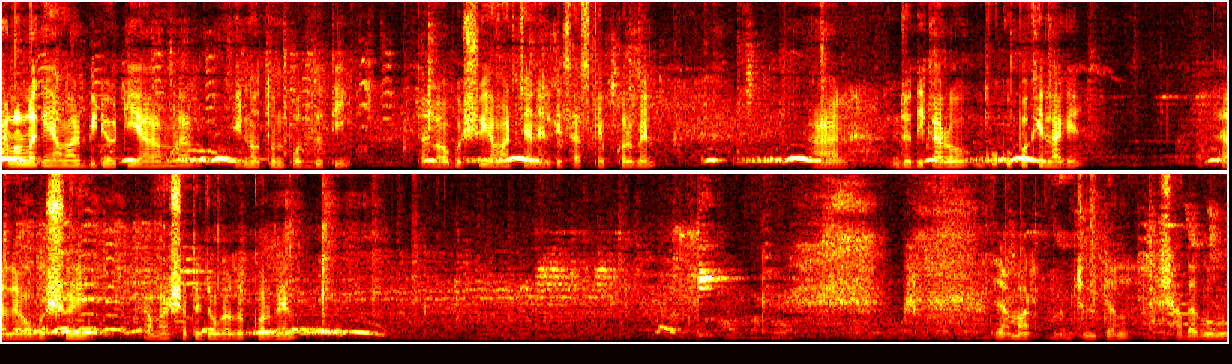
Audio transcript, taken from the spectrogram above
ভালো লাগে আমার ভিডিওটি আর আমার এই নতুন পদ্ধতি তাহলে অবশ্যই আমার চ্যানেলটি সাবস্ক্রাইব করবেন। আর যদি কারও ঘুঘু পাখি লাগে, তাহলে অবশ্যই আমার সাথে যোগাযোগ করবেন। যে আমার জুইটাল সাদা গরু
